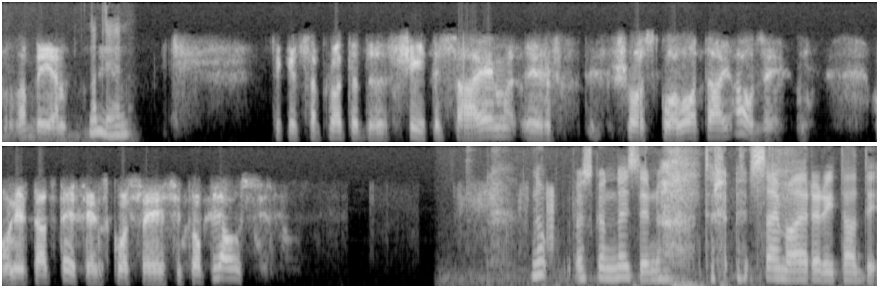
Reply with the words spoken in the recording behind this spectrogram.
Labdien! Labdien! Cik es saprotu, šī sājuma ir šo skolotāju audzēkņi. Un ir tāds teiciens, ko sēsi, to pļausi. Nu, es gan nezinu. Tur saimā ir arī tādi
